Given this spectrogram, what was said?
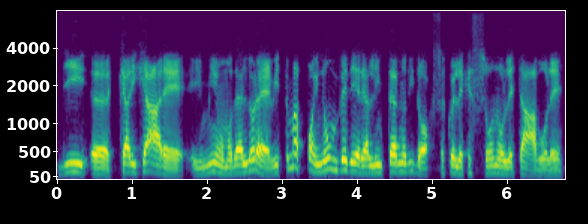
di eh, caricare il mio modello Revit, ma poi non vedere all'interno di Docs quelle che sono le tavole.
